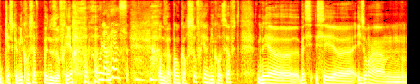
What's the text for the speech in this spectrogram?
Ou qu'est-ce que Microsoft peut nous offrir Ou l'inverse On ne va pas encore s'offrir Microsoft, mais euh, bah c'est, euh, ils ont un,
